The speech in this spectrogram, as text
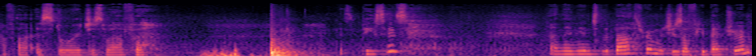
have that as storage as well for bits and pieces. And then into the bathroom, which is off your bedroom.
